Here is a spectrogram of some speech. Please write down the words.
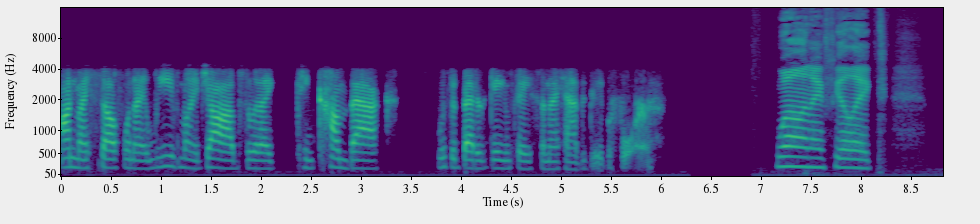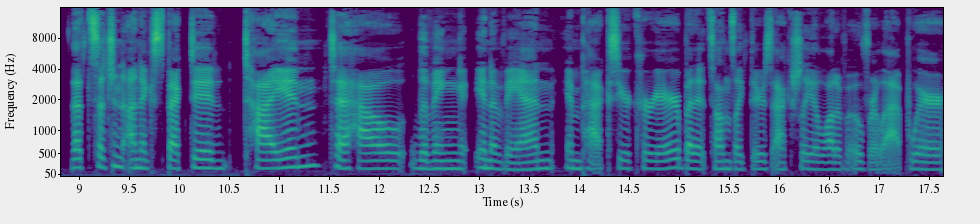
on myself when I leave my job so that I can come back with a better game face than I had the day before. Well, and I feel like that's such an unexpected tie in to how living in a van impacts your career, but it sounds like there's actually a lot of overlap where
